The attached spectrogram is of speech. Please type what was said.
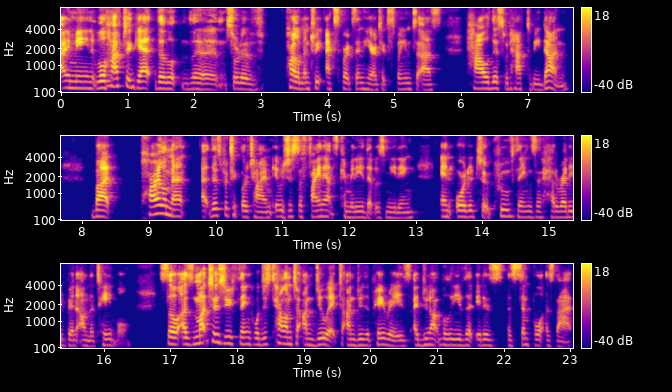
I mean, we'll have to get the the sort of parliamentary experts in here to explain to us how this would have to be done. But Parliament at this particular time, it was just a finance committee that was meeting in order to approve things that had already been on the table. So, as much as you think, well, just tell them to undo it, to undo the pay raise, I do not believe that it is as simple as that,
